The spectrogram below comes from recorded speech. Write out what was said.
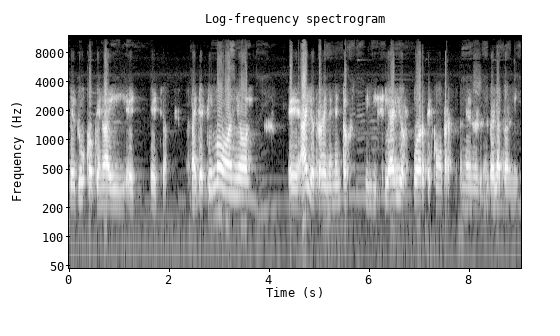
deduzco que no hay hecho. Hay testimonios, eh, hay otros elementos indiciarios fuertes como para sostener el, relato del niño.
